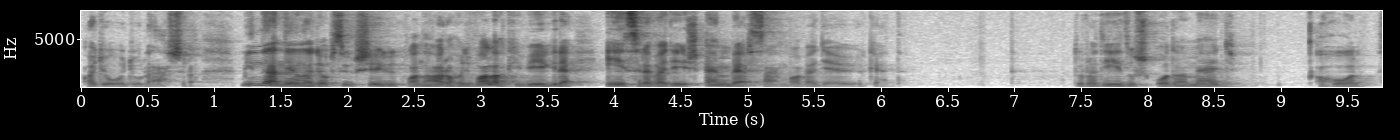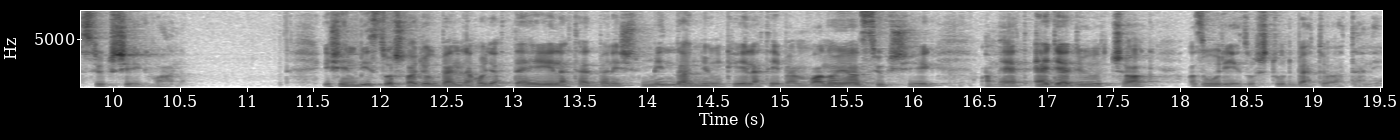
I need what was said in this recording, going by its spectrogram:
a gyógyulásra. Mindennél nagyobb szükségük van arra, hogy valaki végre észrevegye és emberszámba vegye őket. Tudod, Jézus oda megy, ahol szükség van. És én biztos vagyok benne, hogy a te életedben és mindannyiunk életében van olyan szükség, amelyet egyedül csak az Úr Jézus tud betölteni.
